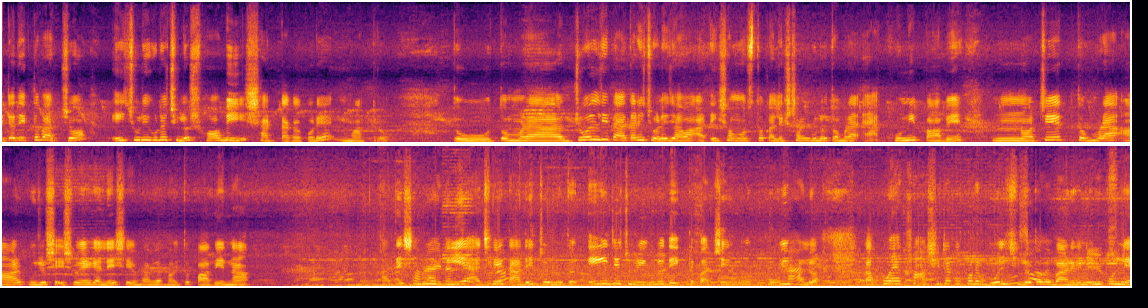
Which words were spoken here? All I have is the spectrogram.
এটা দেখতে পাচ্ছ, এই চুড়িগুলো ছিল সবই ষাট টাকা করে মাত্র। তো তোমরা জলদি তাড়াতাড়ি চলে যাওয়া আর এই সমস্ত কালেকশানগুলো তোমরা এখনই পাবে। নচেত তোমরা আর পুজো শেষ হয়ে গেলে সেভাবে হয়তো পাবে না। তাদের সামনে বিয়ে আছে, তাদের জন্য তো এই যে চুড়িগুলো দেখতে পাচ্ছি, এগুলো খুবই ভালো। কাকু একশো আশি টাকা করে বলছিল, তবে বার্গেনিং করলে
